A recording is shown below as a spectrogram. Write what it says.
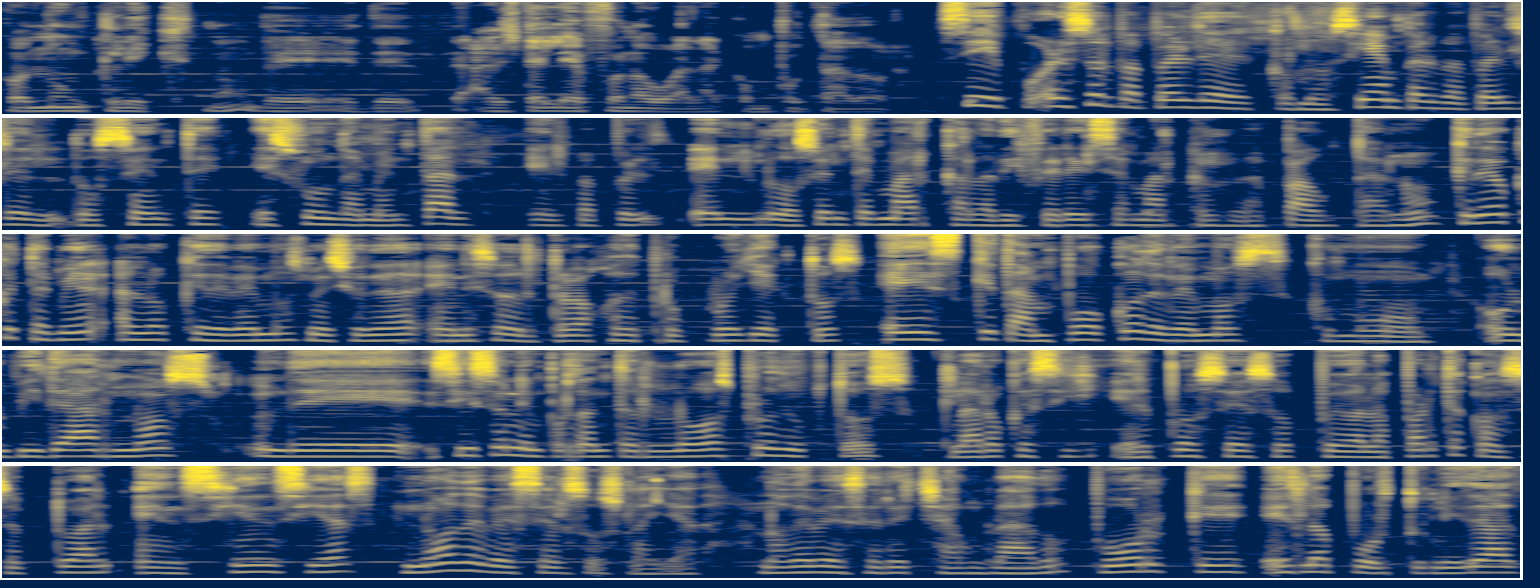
con un clic ¿no? de, al teléfono o a la computadora. Sí, por eso el papel de, como siempre, el papel del docente es fundamental. El papel, el docente marca la diferencia, marca la pauta, ¿no? Creo que también algo que debemos mencionar en eso del trabajo de proyectos es que tampoco debemos como olvidarnos de si son importantes los productos, claro que sí, el proceso, pero la parte conceptual en ciencias no debe ser soslayada, no debe ser hecha a un lado porque es la oportunidad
